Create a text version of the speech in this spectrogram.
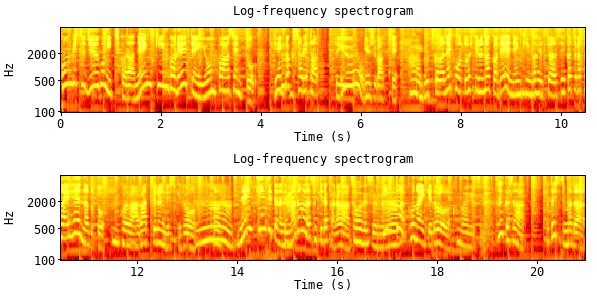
今月15日から年金が0.4%減額されたというニュースがあって、は物価がね高騰してる中で年金が減っては生活が大変などと声は上がってるんですけど、うん。まあ、年金って言ったらねまだまだ先だからそうですよね。ピンとは来ないけど来ないですね。なんかさ私たちまだ、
